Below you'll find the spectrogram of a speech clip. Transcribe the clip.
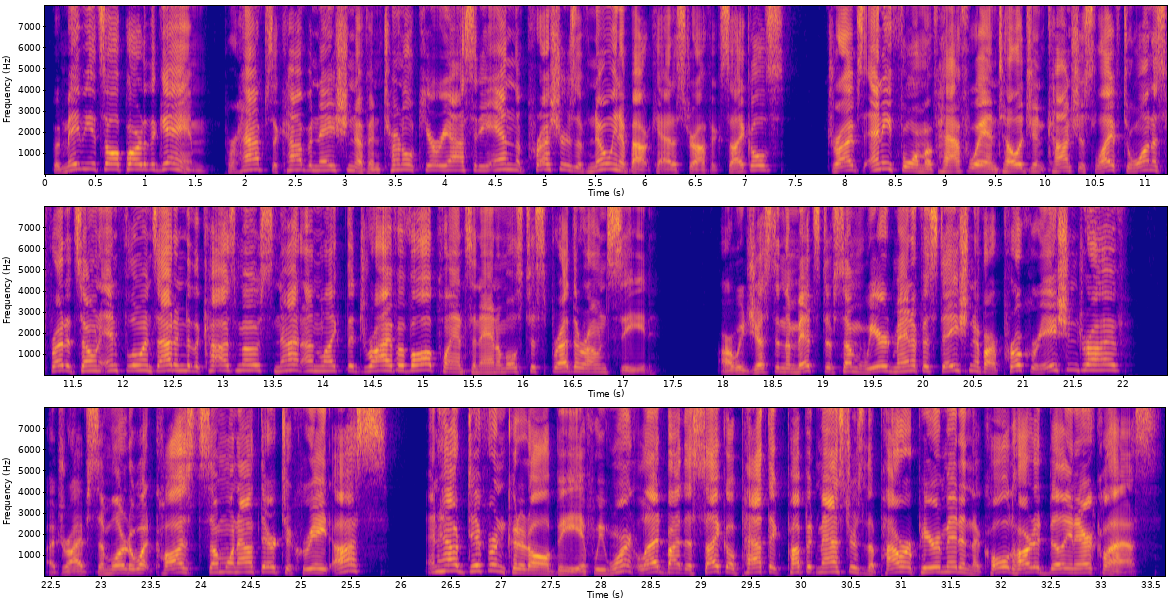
But maybe it's all part of the game. Perhaps a combination of internal curiosity and the pressures of knowing about catastrophic cycles drives any form of halfway intelligent conscious life to want to spread its own influence out into the cosmos, not unlike the drive of all plants and animals to spread their own seed. Are we just in the midst of some weird manifestation of our procreation drive? A drive similar to what caused someone out there to create us? And how different could it all be if we weren't led by the psychopathic puppet masters of the power pyramid and the cold hearted billionaire class?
